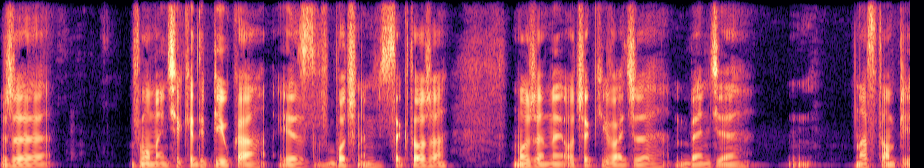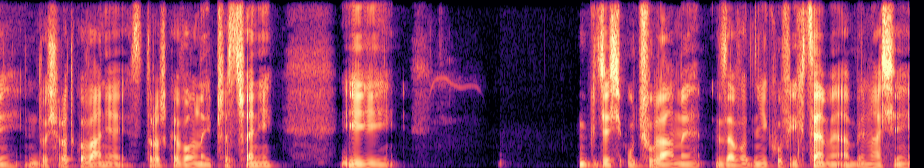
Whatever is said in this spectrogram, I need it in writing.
że w momencie, kiedy piłka jest w bocznym sektorze, możemy oczekiwać, że będzie nastąpi dośrodkowanie, jest troszkę wolnej przestrzeni i gdzieś uczulamy zawodników i chcemy, aby nasi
